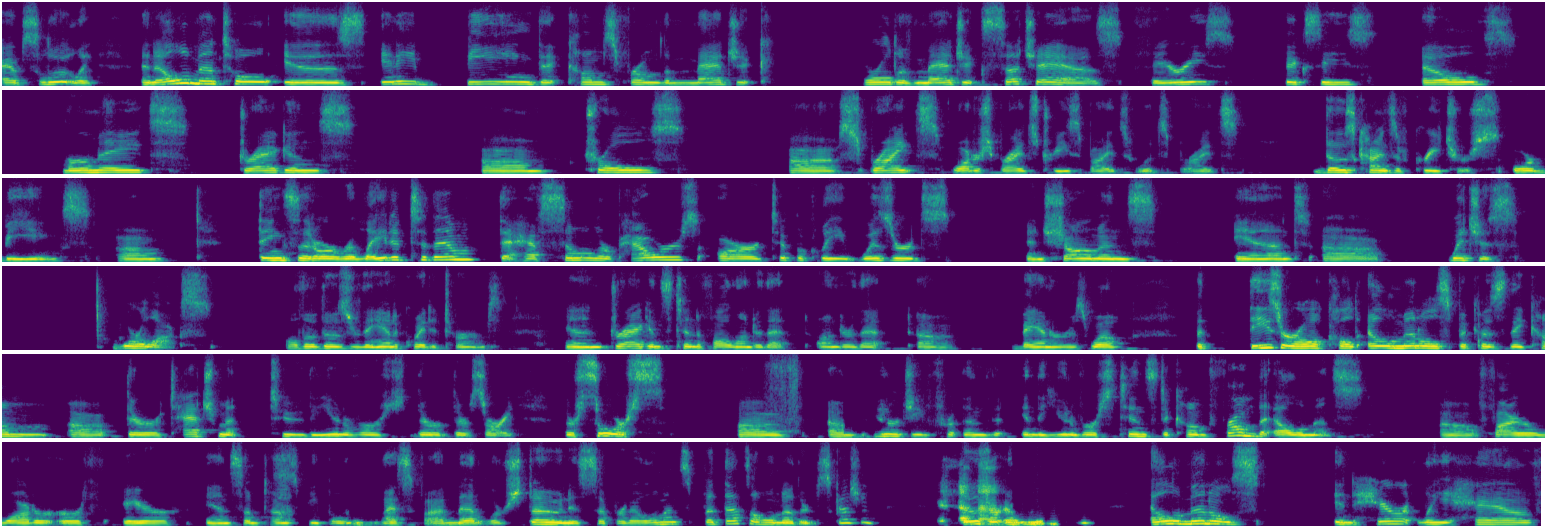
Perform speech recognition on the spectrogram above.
Absolutely. An elemental is any being that comes from the magic world of magic, such as fairies, pixies, elves, mermaids, dragons, um, trolls, uh, sprites, water sprites, tree sprites, wood sprites, those kinds of creatures or beings. Um, things that are related to them that have similar powers are typically wizards and shamans and uh, witches, warlocks, although those are the antiquated terms. And dragons tend to fall under that under that uh, banner as well. But these are all called elementals because they come uh, their attachment to the universe. Their their sorry their source of um, energy in the, in the universe tends to come from the elements uh, fire, water, earth, air, and sometimes people classify metal or stone as separate elements, but that's a whole nother discussion. Those are elementals. elementals inherently have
